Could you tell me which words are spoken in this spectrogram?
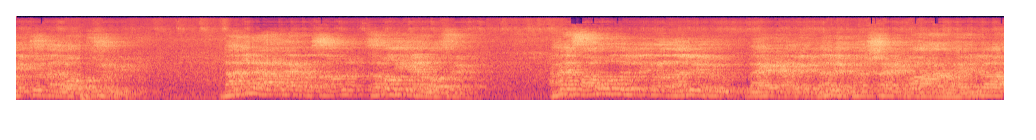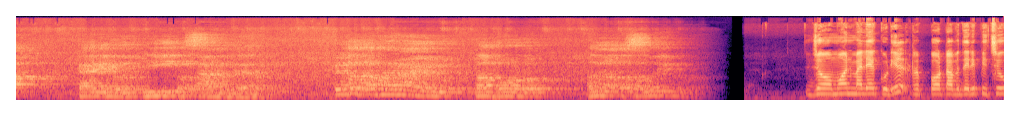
ഏറ്റവും നല്ല ഓപ്പർച്യൂണിറ്റി നല്ല ആൾക്കാരുടെ സമ്മ- സമ്മതിക്കാനുള്ള അവസരം അങ്ങനെ സമൂഹത്തിൽ നിങ്ങൾ നല്ലൊരു ലൈൻ അല്ലെങ്കിൽ നല്ലൊരു മനുഷ്യനായി മാറാനുള്ള എല്ലാ കാര്യങ്ങളും ഈ പ്രസ്ഥാനത്തിൽ തരണം പിന്നെ മനോഹരമായ ഒരു ക്ലബ് ബോർഡും അതിനൊക്കെ സൗകര്യങ്ങളും ജോമോൻ മലയക്കുടിൽ റിപ്പോർട്ട് അവതരിപ്പിച്ചു.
